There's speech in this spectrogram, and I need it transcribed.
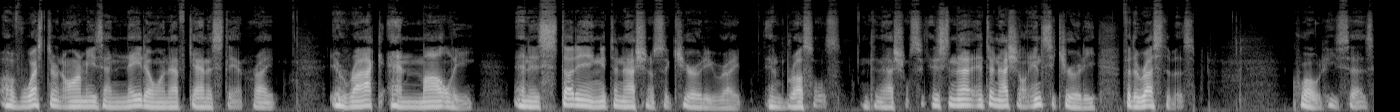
of Western armies and NATO in Afghanistan, right? Iraq and Mali, and is studying international security, right, in Brussels. International, international insecurity for the rest of us. Quote, he says,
